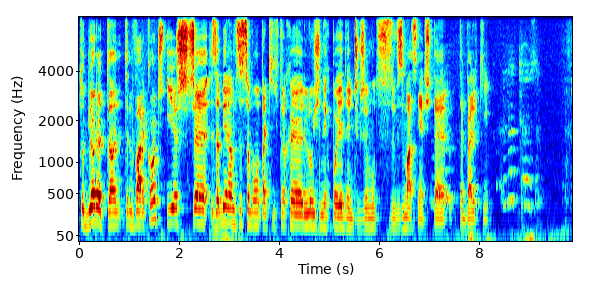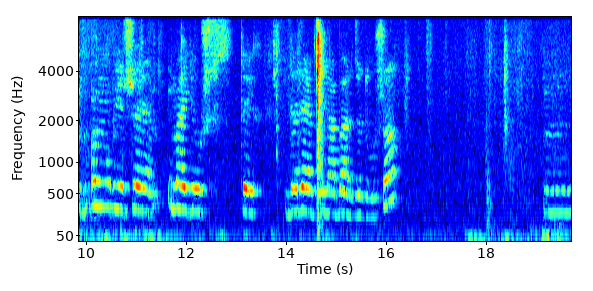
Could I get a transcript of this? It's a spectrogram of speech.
to biorę ten, ten warkocz i jeszcze zabieram ze sobą takich trochę luźnych, pojedynczych, żeby móc wzmacniać te, te belki. No to on mówi, że ma już z tych drewna bardzo dużo. Mm.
